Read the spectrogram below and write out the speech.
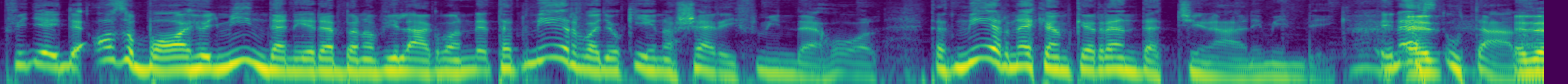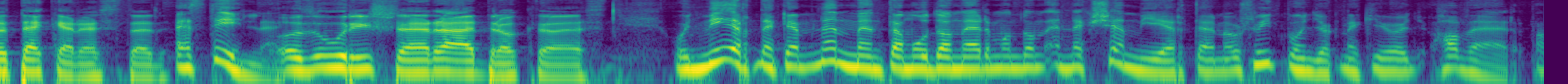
Figyelj, de az a baj, hogy minden ér ebben a világban. Tehát miért vagyok én a sheriff mindenhol? Tehát miért nekem kell rendet csinálni mindig? Én ezt ez, utálom. Ez a te kereszted. Ez tényleg. Az úristen rád rakta ezt. Hogy miért nekem nem mentem oda, mert mondom, ennek semmi értelme. Most mit mondjak neki, hogy haver, a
